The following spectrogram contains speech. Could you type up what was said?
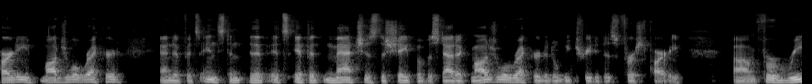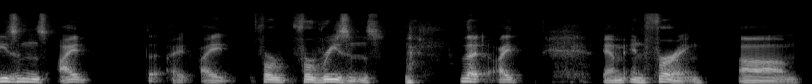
party module record. And if it's instant, if it's if it matches the shape of a static module record, it'll be treated as first party. Um, for reasons I, I, I for for reasons that I am inferring, um,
